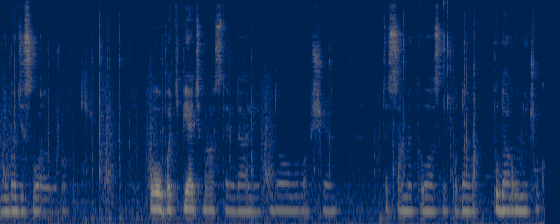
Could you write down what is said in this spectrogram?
мені Баді Сворл випав. О, 5 мастерів далі. Да, вообще. Це саме подар... подаруночок.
